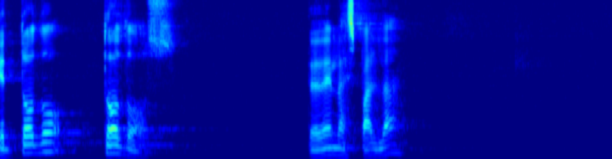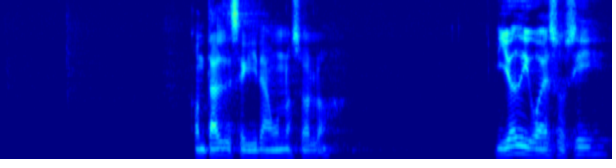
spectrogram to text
Que todo, todos te den la espalda con tal de seguir a uno solo. Y yo digo eso sí.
